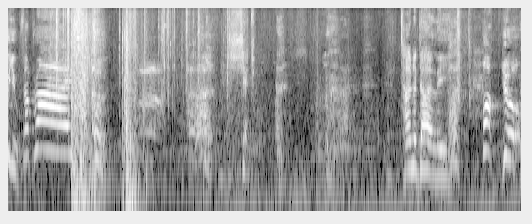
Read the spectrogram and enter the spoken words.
I'm gonna kill you. Surprise! Shit! Time to die, Lee. Fuck you!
